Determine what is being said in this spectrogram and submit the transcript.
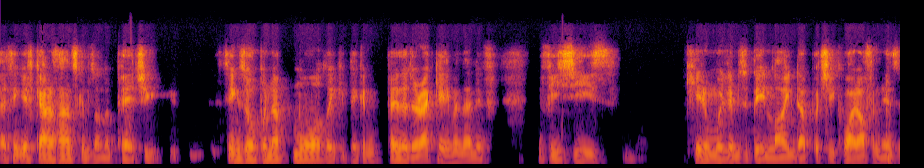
I think if Gareth Anscombe's on the pitch, you, things open up more. Like they can play the direct game, and then if if he sees Keiran Williams being lined up, which he quite often is,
